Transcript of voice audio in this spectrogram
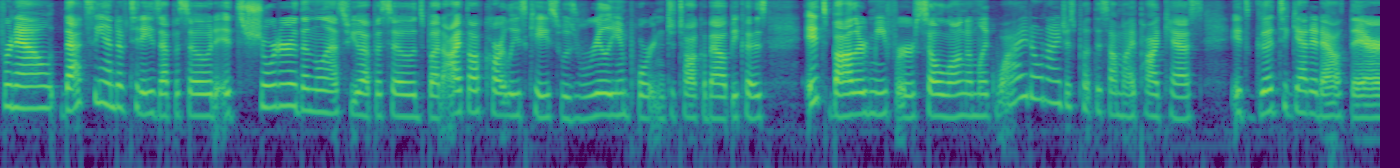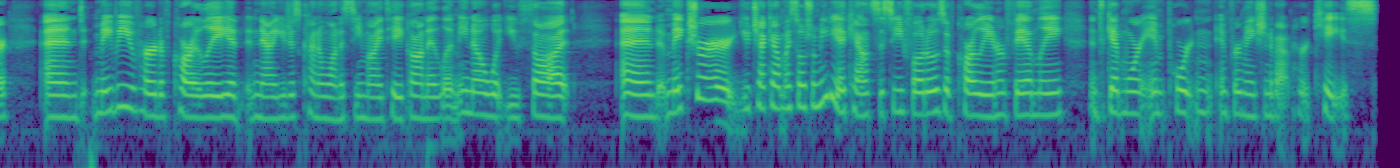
for now, that's the end of today's episode. It's shorter than the last few episodes, but I thought Carly's case was really important to talk about because it's bothered me for so long. I'm like, why don't I just put this on my podcast? It's good to get it out there. And maybe you've heard of Carly and now you just kind of want to see my take on it. Let me know what you thought. And make sure you check out my social media accounts to see photos of Carly and her family and to get more important information about her case.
